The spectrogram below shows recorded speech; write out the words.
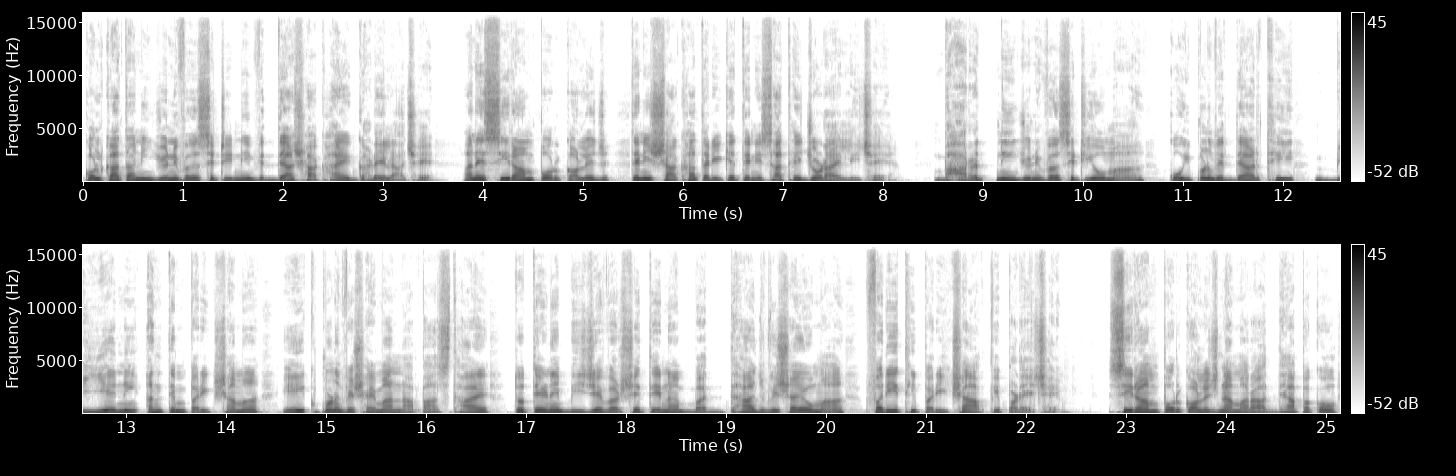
કોલકાતાની યુનિવર્સિટીની વિદ્યાશાખાએ ઘડેલા છે અને શ્રીરામપુર કોલેજ તેની શાખા તરીકે તેની સાથે જોડાયેલી છે. ભારતની યુનિવર્સિટીઓમાં કોઈ પણ વિદ્યાર્થી બીએની અંતિમ પરીક્ષામાં એક પણ વિષયમાં નાપાસ થાય, તો તેણે બીજે વર્ષે તેના બધા જ વિષયોમાં ફરીથી પરીક્ષા આપવી પડે છે. શ્રીરામપુર કોલેજના મારા અધ્યાપકો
